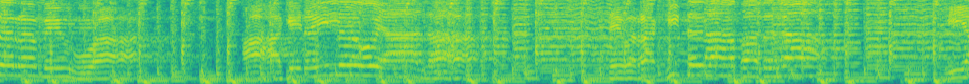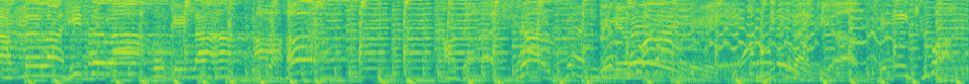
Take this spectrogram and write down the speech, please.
derrameua Ahaginaina oiala Devarak hitala badala Iamnala hitala Stage 1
